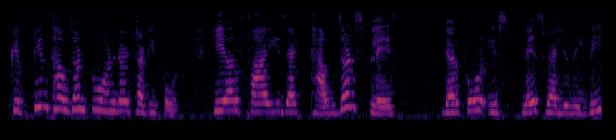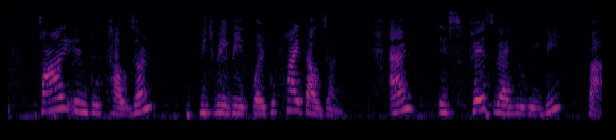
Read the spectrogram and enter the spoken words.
15,234. Here 5 is at thousands place therefore its place value will be 5 into 1000 which will be equal to 5000 and its face value will be 5.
